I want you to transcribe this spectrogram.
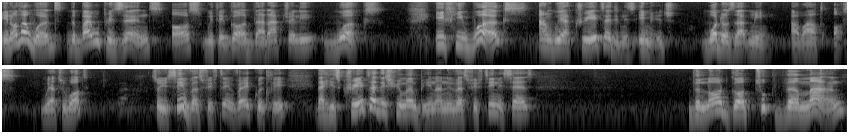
In other words, the Bible presents us with a God that actually works. If he works and we are created in his image, what does that mean about us? We are to what? So you see in verse 15 very quickly that he's created this human being, and in verse 15 it says, The Lord God took the man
